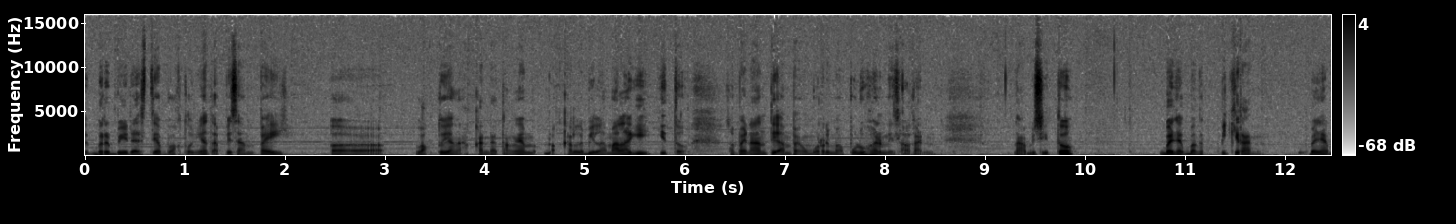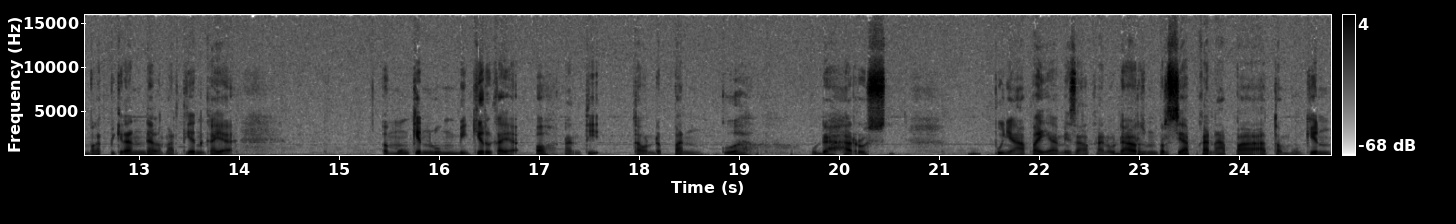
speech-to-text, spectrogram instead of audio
berbeda setiap waktunya tapi sampai uh, waktu yang akan datangnya bakal lebih lama lagi gitu. Sampai nanti sampai umur 50-an misalkan. Nah habis itu banyak banget pikiran. Banyak banget pikiran dalam artian kayak eh, mungkin lu mikir kayak oh nanti tahun depan gue udah harus punya apa ya misalkan. Udah harus mempersiapkan apa atau mungkin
